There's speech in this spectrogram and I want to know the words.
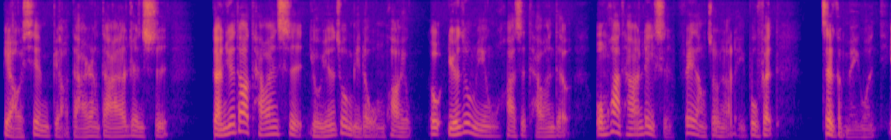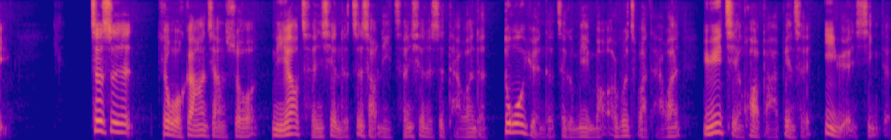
表现表达，让大家认识，感觉到台湾是有原住民的文化，有原住民文化是台湾的文化，台湾历史非常重要的一部分，这个没问题。这是。就我刚刚讲说，你要呈现的，至少你呈现的是台湾的多元的这个面貌，而不是把台湾予以简化，把它变成一元性的。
